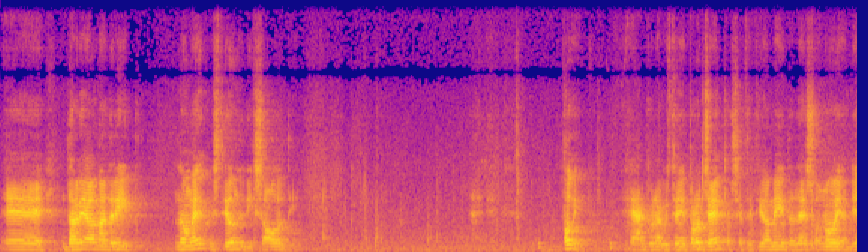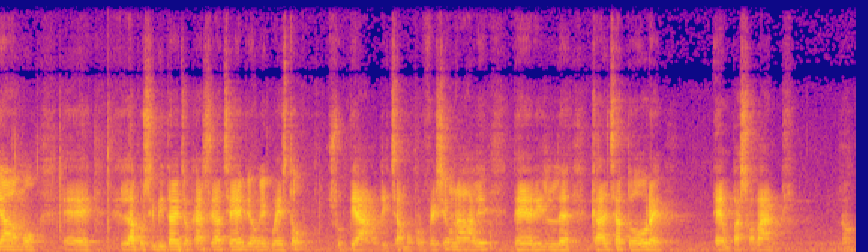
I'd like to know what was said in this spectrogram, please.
eh, dal Real Madrid, non è questione di soldi. Poi è anche una questione di progetto, se effettivamente adesso noi abbiamo eh, la possibilità di giocarsi la Champions e questo sul piano diciamo professionale per il calciatore è un passo avanti. No?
